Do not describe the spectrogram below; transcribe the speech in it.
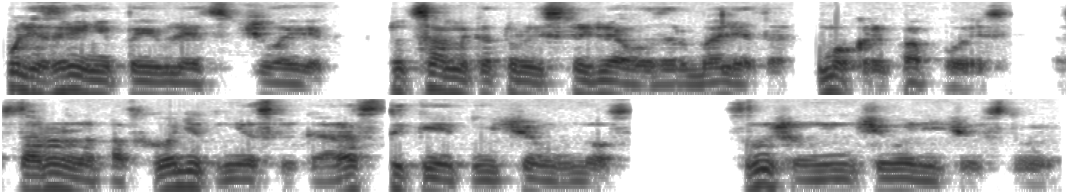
В поле зрения появляется человек. Тот самый, который стрелял из арбалета, мокрый по пояс. Осторожно подходит, несколько раз тыкает мечом в нос. Слышу, но ничего не чувствую.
